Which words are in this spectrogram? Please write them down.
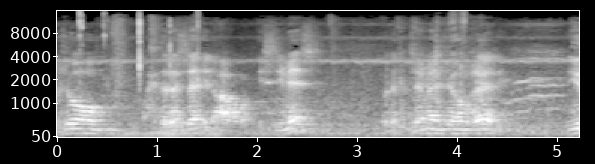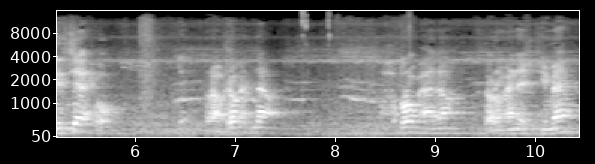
وجوهم واحد الرسائل عبر SMS وذاك الثمن جاهم غالي يرتاحوا. راه جاو عندنا. حضروا معنا. داروا معنا اجتماع.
